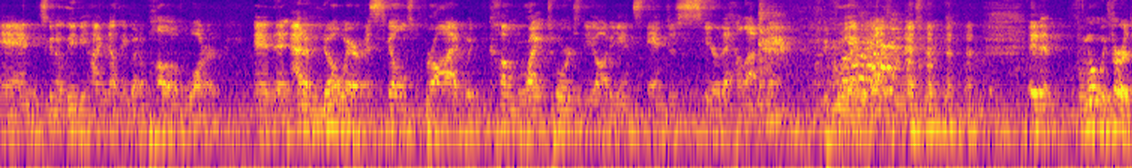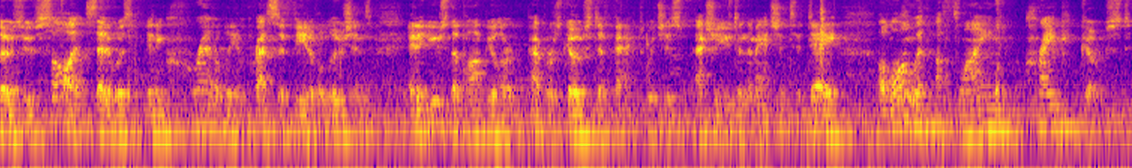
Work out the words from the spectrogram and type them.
and he's going to leave behind nothing but a puddle of water. And then out of nowhere, a skeletal bride would come right towards the audience and just scare the hell out of them before they it, from what we've heard, those who saw it said it was an incredibly impressive feat of illusions, and it used the popular Pepper's Ghost effect, which is actually used in the mansion today, along with a flying crank ghost.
